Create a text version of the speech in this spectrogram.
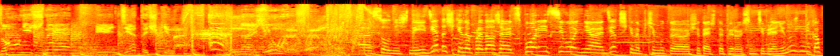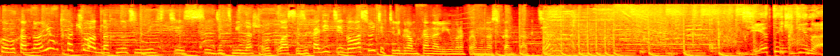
Солнечная Деточкина. На Юмор ФМ. А, Солнечные Деточкины продолжают спорить сегодня. Деточкина почему-то считает, что 1 сентября не нужно никакой выходной. А я вот хочу отдохнуть вместе с детьми нашего класса. Заходите и голосуйте в телеграм-канале Юмор ФМ у нас ВКонтакте. Деточкина.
